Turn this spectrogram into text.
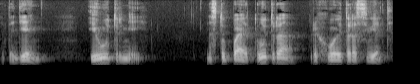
это день, и утренней. Наступает утро, приходит рассвет.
